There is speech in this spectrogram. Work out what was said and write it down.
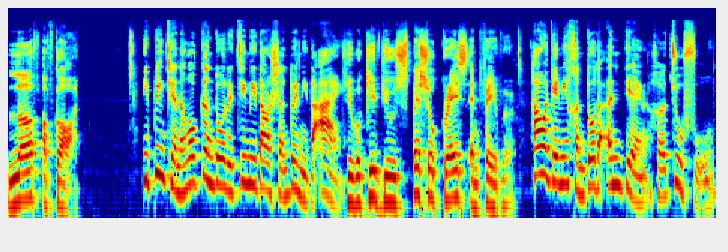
love of God. 你并且能够更多的经历到神对你的爱， He will give you special grace and favor. 他会给你很多的恩典和祝福。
